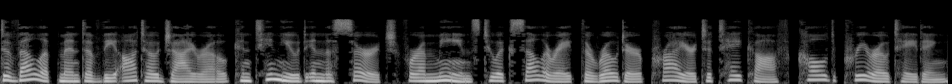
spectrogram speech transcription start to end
Development of the autogyro continued in the search for a means to accelerate the rotor prior to takeoff called prerotating.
